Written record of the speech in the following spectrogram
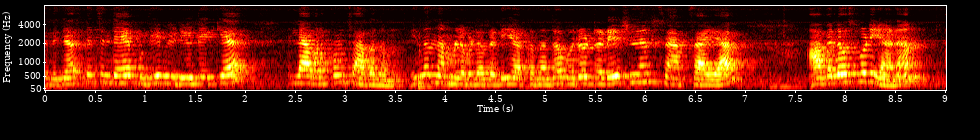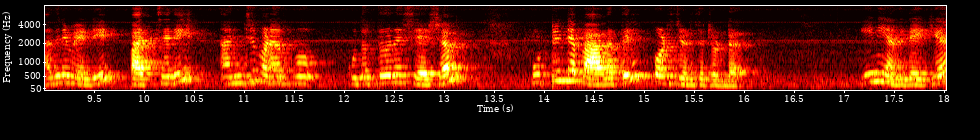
തെലിജാസ് കിച്ചന്റെ പുതിയ വീഡിയോയിലേക്ക് എല്ലാവർക്കും സ്വാഗതം. ഇന്ന് നമ്മളിവിടെ റെഡിയാക്കുന്നത് ഒരു ട്രഡീഷണൽ സ്നാക്സായ അവലോസ് പൊടിയാണ്. അതിനുവേണ്ടി പച്ചരി അഞ്ച് മണിക്കൂർ കുതിർത്തതിന് ശേഷം പുട്ടിന്റെ പാകത്തിൽ പൊടിച്ചെടുത്തിട്ടുണ്ട്. ഇനി അതിലേക്ക്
